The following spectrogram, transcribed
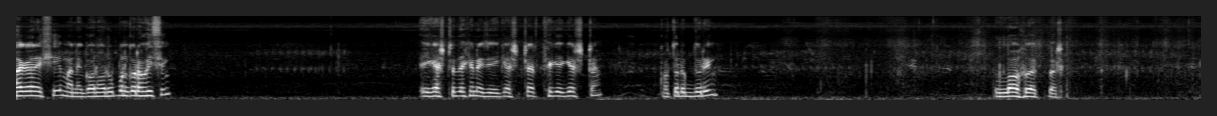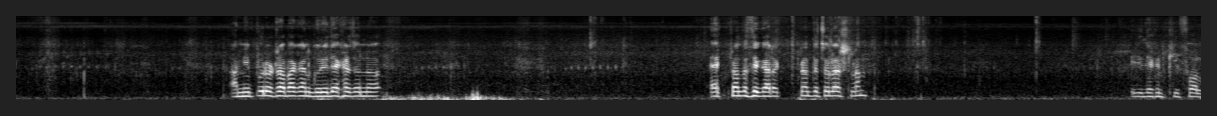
লাগাইছি মানে ঘন রোপণ করা হয়েছে। এই গাছটা দেখেন, এই যে এই গাছটার থেকে এই গাছটা কতটুকু দূরে আল্লাহু একবার আমি পুরোটা বাগান ঘুরে দেখার জন্য এক প্রান্ত থেকে আরেক প্রান্তে চলে আসলাম। এই যে দেখেন কি ফল।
